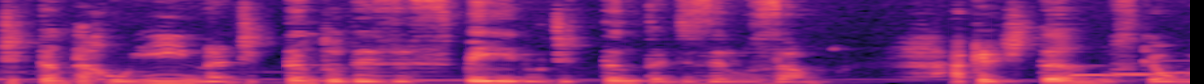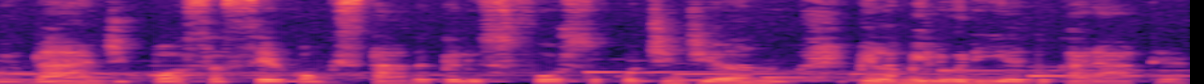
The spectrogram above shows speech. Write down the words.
de tanta ruína, de tanto desespero, de tanta desilusão. Acreditamos que a humildade possa ser conquistada pelo esforço cotidiano pela melhoria do caráter,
